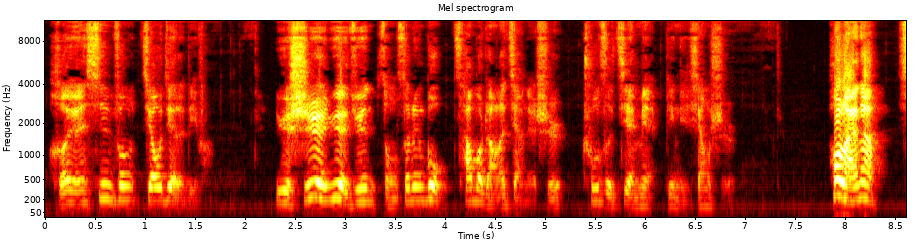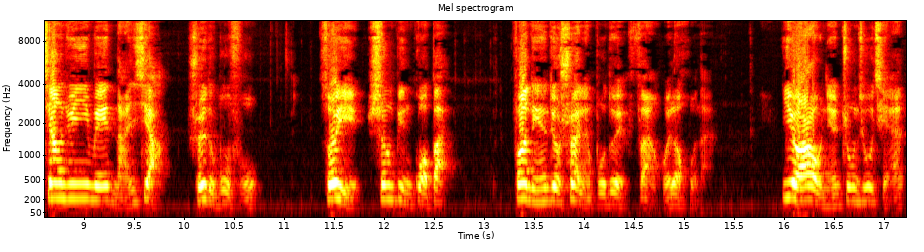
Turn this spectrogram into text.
河源新丰交界的地方，与时任粤军总司令部参谋长的蒋介石初次见面，并且相识。后来呢，湘军因为南下水土不服，所以生病过半，方鼎英就率领部队返回了湖南。一九二五年中秋前，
